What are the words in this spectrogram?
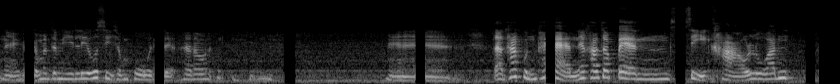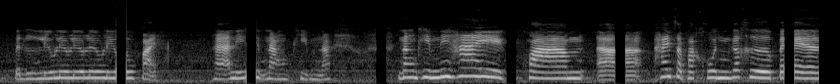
เนี่ยมันจะมีริ้วสีชมพูเดี๋ยวถ้าเราเนอ่า แต่ถ้าขุนแผนเนี่ยเขาจะเป็นสีขาวล้วน เป็นริ้วริ้วริ้วริ้วริ้วไปนะอันนี้นางพิมพ์นะนางพิมพ์นี่ให้ความอ่าให้สรรพคุณก็คือเป็น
